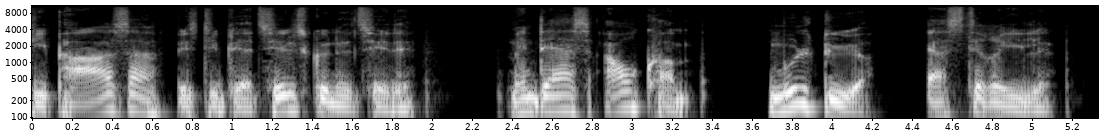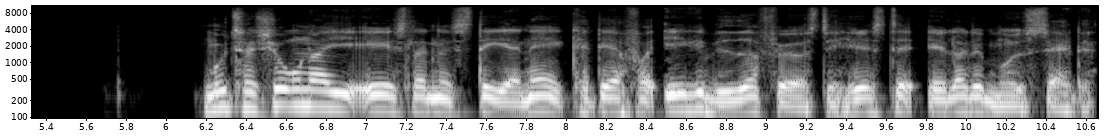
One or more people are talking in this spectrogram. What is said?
De parer sig, hvis de bliver tilskyndet til det, men deres afkom, muldyr, er sterile. Mutationer i æslernes DNA kan derfor ikke videreføres til heste eller det modsatte.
